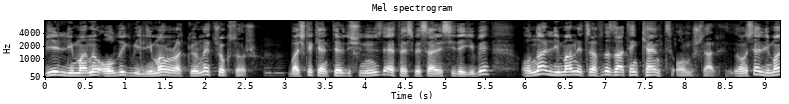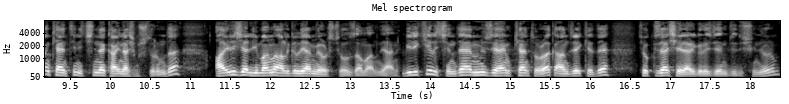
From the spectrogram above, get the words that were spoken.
Bir limanı olduğu gibi liman olarak görmek çok zor. Başka kentleri düşündüğünüzde Efes vesairesi de gibi onlar limanın etrafında zaten kent olmuşlar. Dolayısıyla liman kentin içinde kaynaşmış durumda. Ayrıca limanı algılayamıyoruz çoğu zaman yani. Bir iki yıl içinde hem müze hem kent olarak Andreke'de çok güzel şeyler göreceğimizi düşünüyorum.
